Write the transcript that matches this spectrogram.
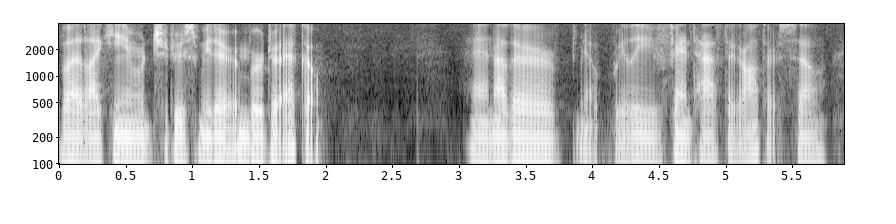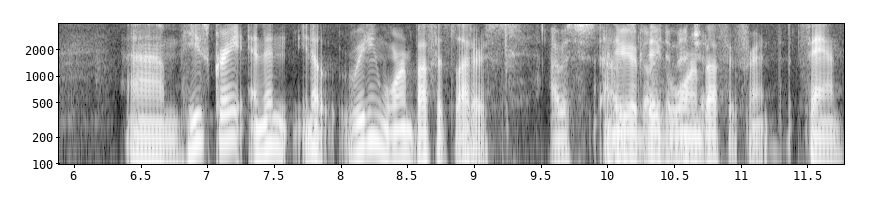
But like he introduced me to Umberto Eco and other you know really fantastic authors. So um, he's great. And then you know reading Warren Buffett's letters. I was, I I was you're a big Warren mention- Buffett friend fan.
